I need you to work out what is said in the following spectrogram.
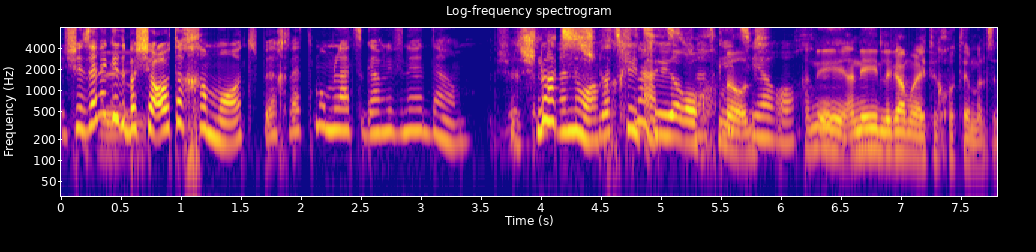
שזה ו... נגיד בשעות החמות, בהחלט מומלץ גם לבני אדם. שנץ, לנוח, שנץ קיצי ארוך שנץ מאוד. קיצי ארוך. אני, אני לגמרי הייתי חותם על זה.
